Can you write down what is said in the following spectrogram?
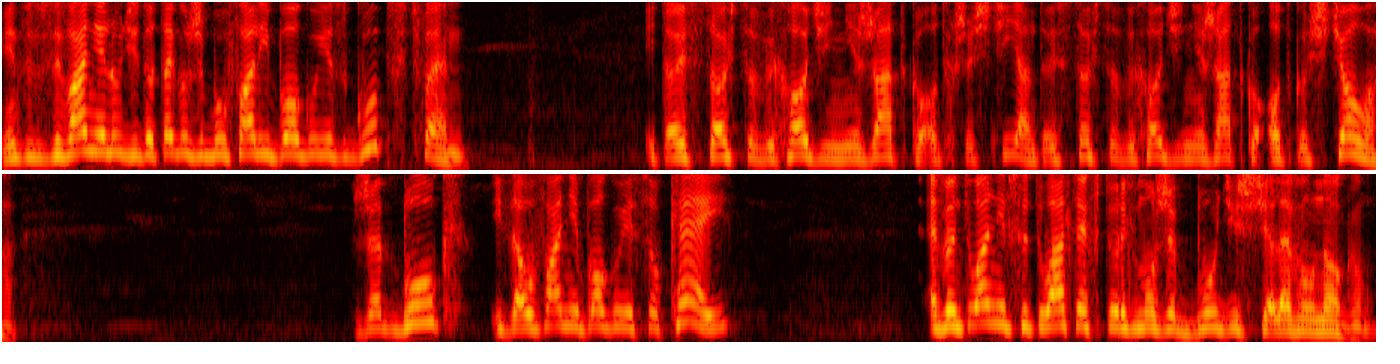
Więc wzywanie ludzi do tego, żeby ufali Bogu, jest głupstwem. I to jest coś, co wychodzi nierzadko od chrześcijan, to jest coś, co wychodzi nierzadko od Kościoła. Że Bóg i zaufanie Bogu jest ok, ewentualnie w sytuacjach, w których może budzisz się lewą nogą.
